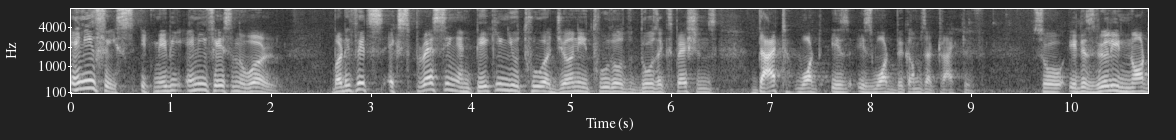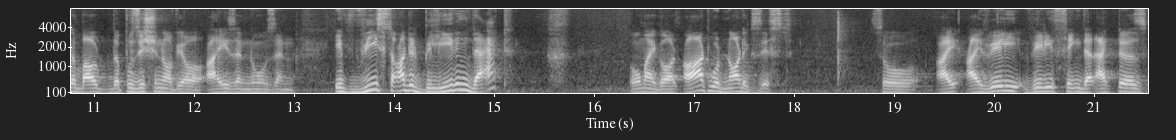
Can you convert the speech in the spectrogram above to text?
any face, it may be any face in the world, but if it's expressing and taking you through a journey through those, those expressions, that what is, is what becomes attractive. So it is really not about the position of your eyes and nose. And if we started believing that, oh my God, art would not exist. So I, I really, really think that actors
